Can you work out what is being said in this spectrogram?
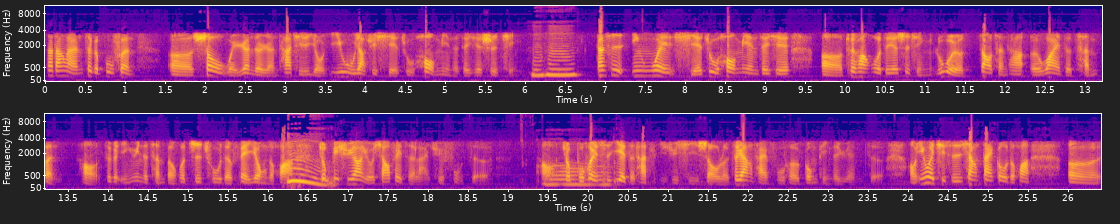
那当然这个部分。呃，受委任的人他其实有义务要去协助后面的这些事情。嗯哼。但是因为协助后面这些呃退换货这些事情，如果有造成他额外的成本，好，这个营运的成本或支出的费用的话，嗯就必须要由消费者来去负责。哦，就不会是业者他自己去吸收了，这样才符合公平的原则。哦，因为其实像代购的话，呃，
